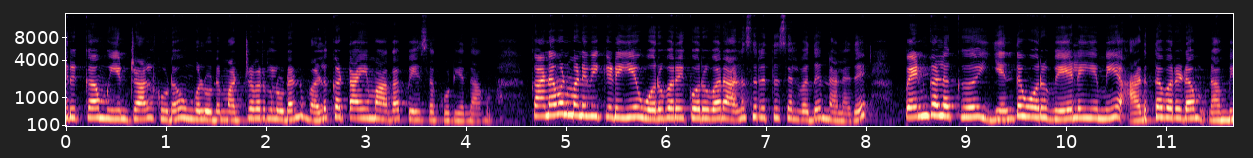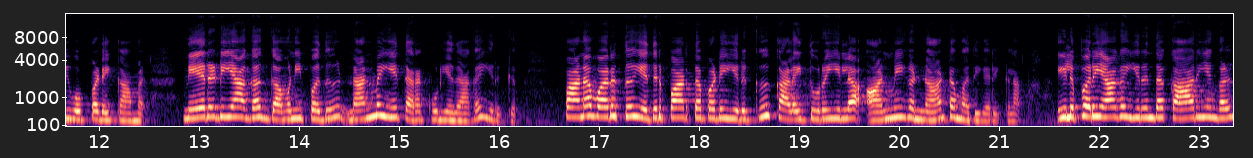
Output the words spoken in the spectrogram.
இருக்க முயன்றால் கூட உங்களுடன் மற்றவர்களுடன் வலுக்கட்டாயமாக பேசக்கூடியதாகும். கணவன் மனைவிக்கிடையே ஒருவரைக்கொருவர் அனுசரித்து செல்வது நல்லது. பெண்களுக்கு எந்த ஒரு வேலையுமே அடுத்தவரிடம் நம்பி ஒப்படைக்காமல் நேரடியாக கவனிப்பது நன்மையை தரக்கூடியதாக இருக்குது பண வரத்து எதிர்பார்த்தபடி இருக்கு. கலைத்துறையில் ஆன்மீக நாட்டம் அதிகரிக்கலாம். இழுப்பறியாக இருந்த காரியங்கள்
